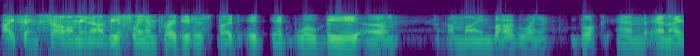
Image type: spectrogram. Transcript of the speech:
I think so. I mean, obviously I'm prejudiced, but it, it will be um, a mind-boggling book. And, and I,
